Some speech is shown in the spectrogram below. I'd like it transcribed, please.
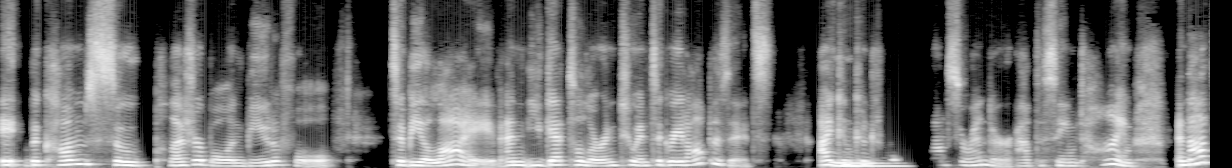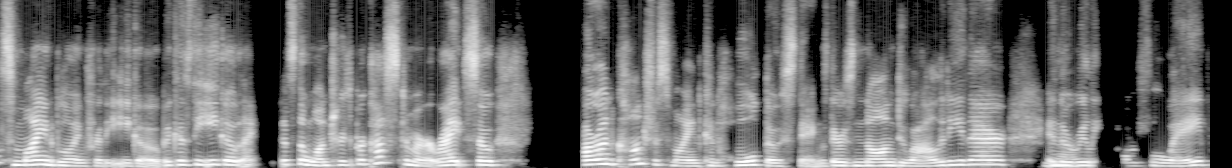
it becomes so pleasurable and beautiful to be alive. And you get to learn to integrate opposites. I can mm. control and surrender at the same time. And that's mind blowing for the ego because the ego, like, it's the one truth per customer, right? So our unconscious mind can hold those things. There's non duality there in yeah. the really powerful way.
